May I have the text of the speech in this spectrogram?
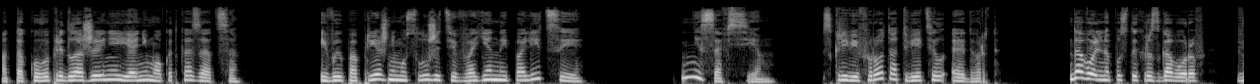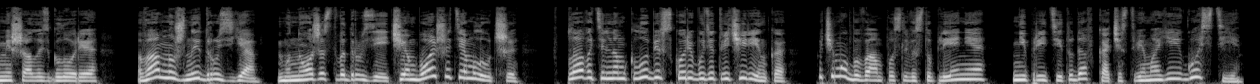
От такого предложения я не мог отказаться. «И вы по-прежнему служите в военной полиции?» «Не совсем», — скривив рот, ответил Эдвард. «Довольно пустых разговоров», — вмешалась Глория. «Вам нужны друзья, множество друзей. Чем больше, тем лучше. В плавательном клубе вскоре будет вечеринка. Почему бы вам после выступления не прийти туда в качестве моей гостьи?»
